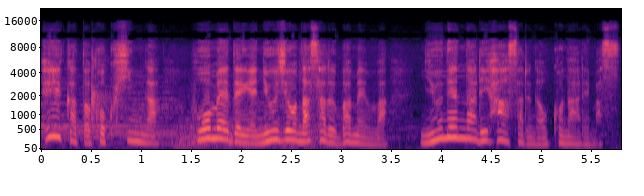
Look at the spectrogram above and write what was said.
陛下と国賓が宝明殿へ入場なさる場面は入念なリハーサルが行われます。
